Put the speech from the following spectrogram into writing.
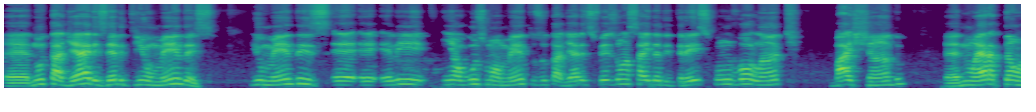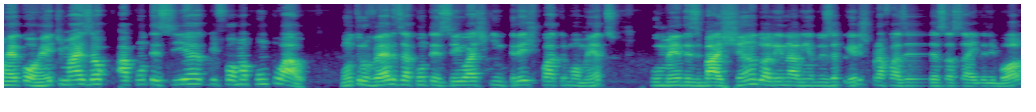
é, no Tajeres ele tinha o Mendes e o Mendes, é, é, ele em alguns momentos o Tajeres fez uma saída de três com o volante baixando, é, não era tão recorrente, mas acontecia de forma pontual. Contra o Vélez aconteceu, eu acho que em três, quatro momentos, o Mendes baixando ali na linha dos zagueiros para fazer essa saída de bola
